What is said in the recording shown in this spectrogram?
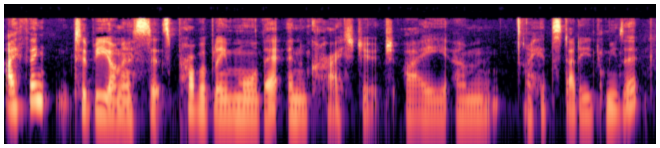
I think, to be honest, it's probably more that in Christchurch, I um, I had studied music,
